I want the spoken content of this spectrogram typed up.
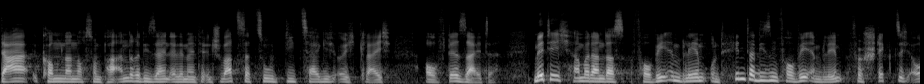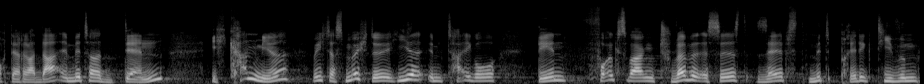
Da kommen dann noch so ein paar andere Designelemente in Schwarz dazu, die zeige ich euch gleich auf der Seite. Mittig haben wir dann das VW-Emblem und hinter diesem VW-Emblem versteckt sich auch der Radaremitter, denn ich kann mir, wenn ich das möchte, hier im Taigo den Volkswagen Travel Assist selbst mit prädiktivem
